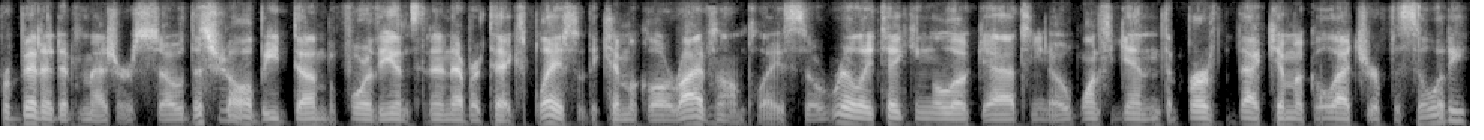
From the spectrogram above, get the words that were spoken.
preventative measures. So this should all be done before the incident ever takes place or the chemical arrives on place. So really taking a look at, you know, once again, the birth of that chemical at your facility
